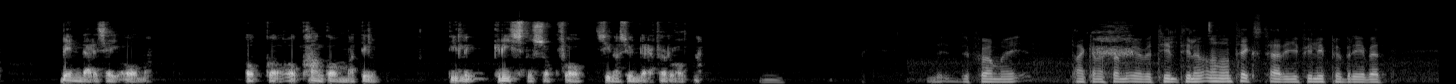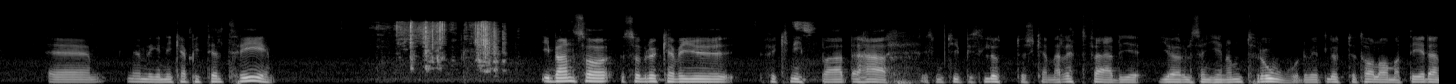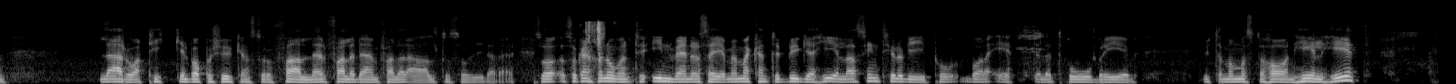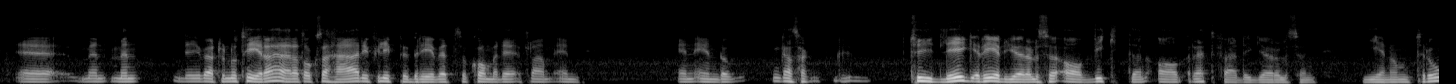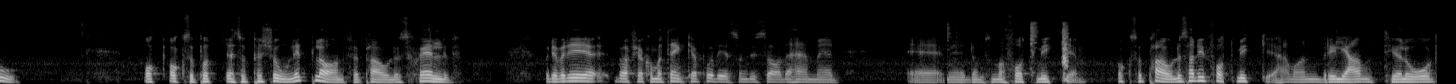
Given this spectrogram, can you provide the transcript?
vänder sig om och, och han komma till, till Kristus och få sina synder förlåtna. Mm. Det, det för mig, tankarna för mig över till, till en annan text här i Filipperbrevet, eh, nämligen i kapitel 3. Ibland så, så brukar vi ju förknippa det här liksom typiskt lutherska med rättfärdiggörelsen genom tro. Du vet Luther talar om att det är den läroartikel på kyrkan står och faller, faller den, faller allt och så vidare. Så, så kanske någon invänder och säger men man kan inte bygga hela sin teologi på bara ett eller två brev, utan man måste ha en helhet. Eh, men, men det är värt att notera här att också här i Filipperbrevet så kommer det fram en, en ändå ganska tydlig redogörelse av vikten av rättfärdiggörelsen genom tro. Och också på ett så personligt plan för Paulus själv. Och det var det varför jag kom att tänka på det som du sa, det här med, eh, med de som har fått mycket. Också Paulus hade ju fått mycket. Han var en briljant teolog.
